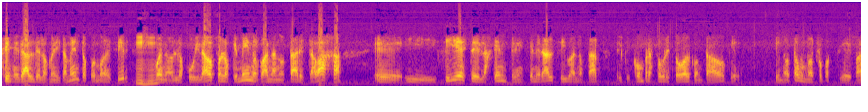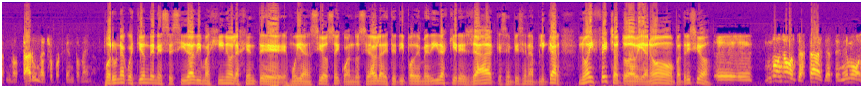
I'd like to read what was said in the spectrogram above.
general de los medicamentos, podemos decir. Bueno, los jubilados son los que menos van a notar esta baja eh, y sí, este, la gente en general sí va a notar, el que compra sobre todo al contado, que, que nota un 8%, va a notar un 8% menos. Por una cuestión de necesidad, imagino, la gente es muy ansiosa y cuando se habla de este tipo de medidas quiere ya que se empiecen a aplicar. No hay fecha todavía, ¿no, Patricio? Eh, no, no, ya está, ya tenemos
